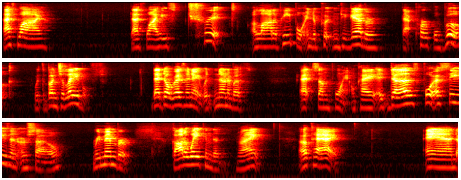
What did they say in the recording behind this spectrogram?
That's why that's why he's tricked a lot of people into putting together that purple book with a bunch of labels. That don't resonate with none of us. at some point, okay? It does for a season or so. Remember, God awakened us, right? Okay. And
